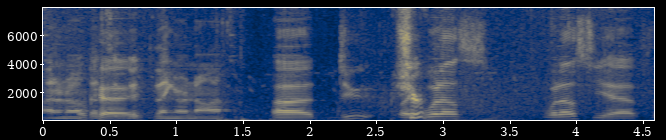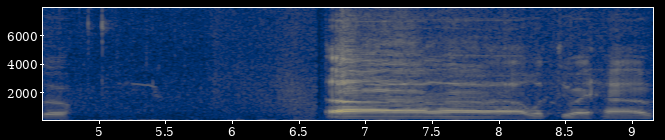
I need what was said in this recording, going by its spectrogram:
I don't know if that's a good thing or not. Uh, do like, Sure. what else? What else do you have though? Uh, what do I have?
